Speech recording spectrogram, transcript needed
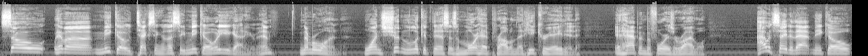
So we have a Miko texting. Let's see, Miko, what do you got here, man? Number one, one shouldn't look at this as a Moorhead problem that he created. It happened before his arrival. I would say to that, Miko,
